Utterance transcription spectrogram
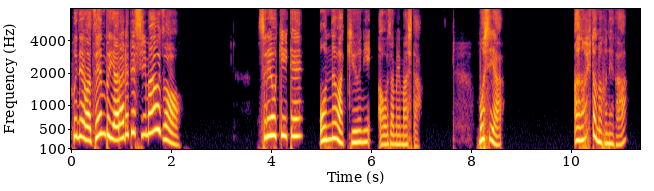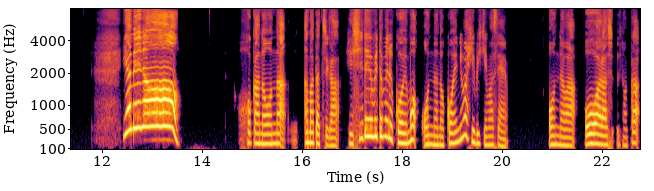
船は全部やられてしまうぞ。それを聞いて、女は急に青ざめました。もしや、あの人の船が？やめろ他の女、尼たちが必死で呼び止める声も女の声には響きません。女は大嵐の中、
